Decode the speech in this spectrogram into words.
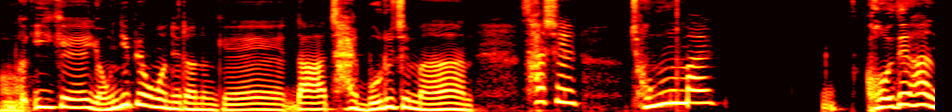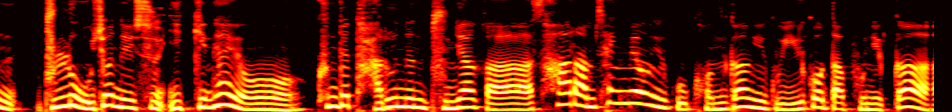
그러니까 이게 영리병원이라는 게 나 잘 모르지만 사실 정말 거대한 블루 오션일 수 있긴 해요. 근데 다루는 분야가 사람 생명이고 건강이고 이거다 보니까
